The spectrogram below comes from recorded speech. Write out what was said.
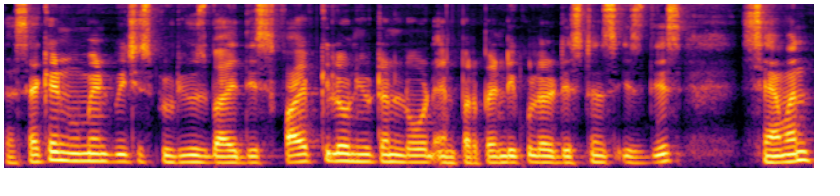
the second movement which is produced by this 5 kilonewton load and perpendicular distance is this 7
